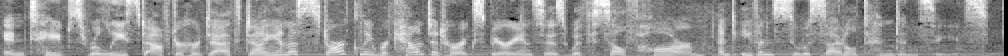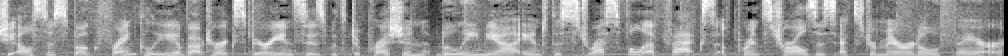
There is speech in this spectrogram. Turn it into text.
In tapes released after her death, Diana starkly recounted her experiences with self harm and even suicidal tendencies. She also spoke frankly about her experiences with depression, bulimia, and the stressful effects of Prince Charles's extramarital affair.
